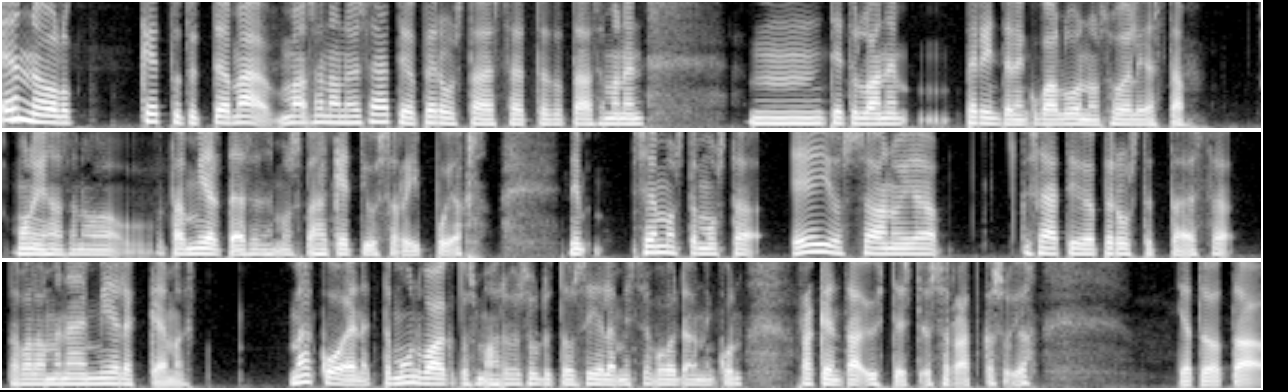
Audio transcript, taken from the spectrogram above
en ole ollut kettutyttö. Mä, mä oon sanonut jo säätiö perustaessa, että tota, semmoinen mm, tietynlainen perinteinen kuva luonnonsuojelijasta, monihan sanoo, tai mieltää sen semmoisessa vähän ketjuissa riippujaksi. Niin semmoista musta ei ole saanut ja säätiöä perustettaessa tavallaan mä näin mielekkäämmäksi. Mä koen, että mun vaikutusmahdollisuudet on siellä, missä voidaan niin kun rakentaa yhteistyössä ratkaisuja. Ja tuota,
